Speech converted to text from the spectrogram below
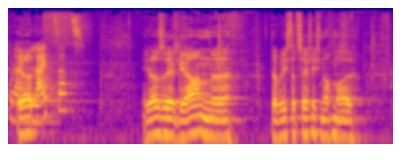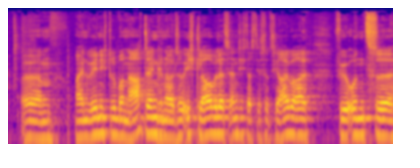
oder einen ja, Leitsatz? Ja, sehr gern. Äh, da will ich tatsächlich noch mal ähm, ein wenig drüber nachdenken. Also ich glaube letztendlich, dass die Sozialwahl für uns äh,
